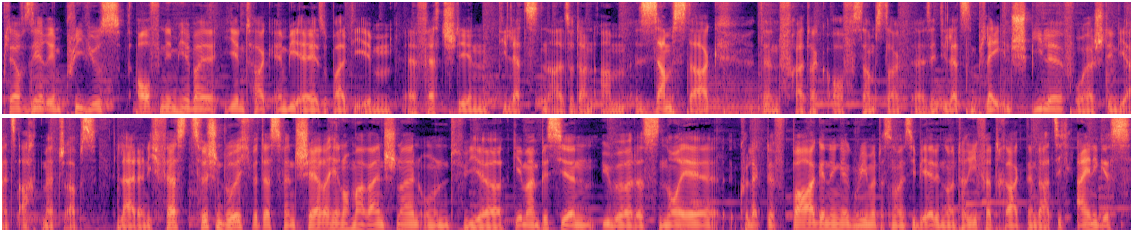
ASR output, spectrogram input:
Playoff-Serien-Previews aufnehmen hier bei Jeden Tag NBA, sobald die eben äh, feststehen. Die letzten also dann am Samstag, denn Freitag auf Samstag äh, sind die letzten Play-In-Spiele. Vorher stehen die 1-8-Matchups leider nicht fest. Zwischendurch wird der Sven Scherer hier nochmal reinschneiden und wir gehen mal ein bisschen über das neue Collective Bargaining Agreement, das neue CBA, den neuen Tarifvertrag, denn da hat sich einiges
